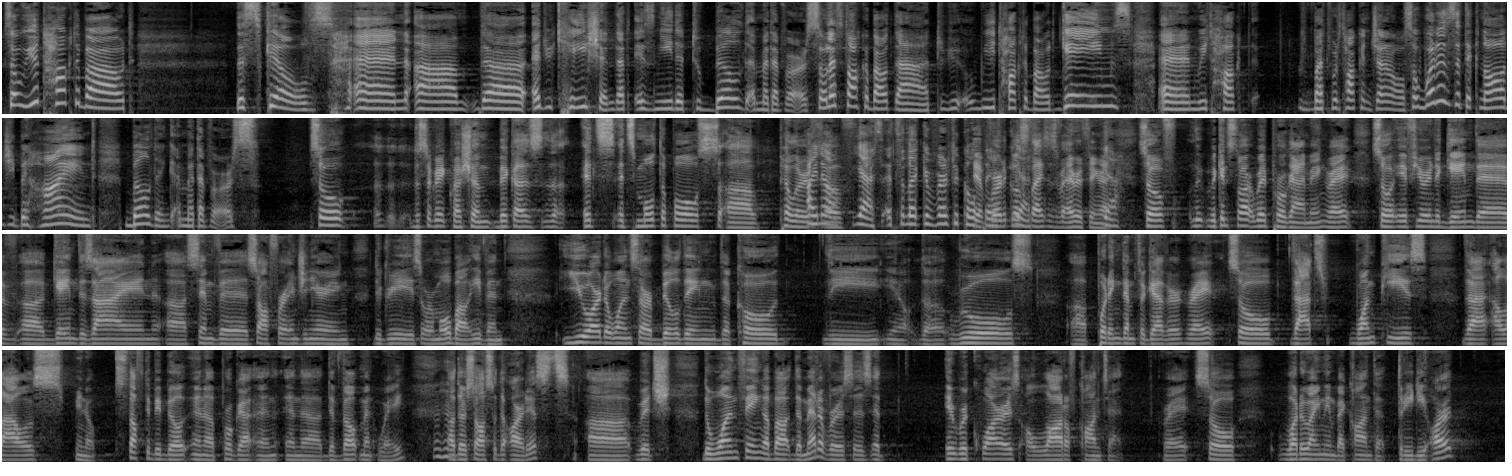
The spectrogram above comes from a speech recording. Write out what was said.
So you talked about the skills and um, the education that is needed to build a metaverse. So let's talk about that. We talked about games and we talked, but we're talking general. So what is the technology behind building a metaverse? So that's a great question because the, it's it's multiple uh, pillars. I know. Of, yes, it's like a vertical. Yeah, thing. vertical yes. slices of everything, right? Yeah. So if, we can start with programming, right? So if you're in the game dev, uh, game design, uh, SimVis, software engineering degrees, or mobile even, you are the ones that are building the code, the you know the rules, uh, putting them together, right? So that's one piece that allows you know stuff to be built in a program in, in a development way. Mm-hmm. Uh, there's also the artists, uh, which the one thing about the metaverse is it it requires a lot of content, right? So what do I mean by content? 3D art,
